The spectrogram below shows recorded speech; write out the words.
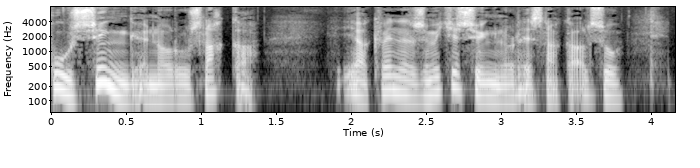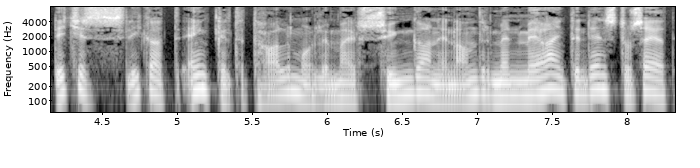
hun synger når hun snakker. Ja, hvem er det som ikke synger når de snakker? Altså, det er ikke slik at enkelte talemål er mer syngende enn andre, men vi har en tendens til å si at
